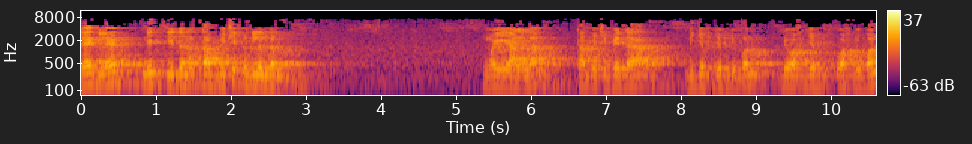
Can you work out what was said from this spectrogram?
léeg-léeg nit ki dana tàbbi ci ak lëndëm mooy yàlla tàbbi ci biddaa di jëf-jëf ju bon di wax jëf wax ju bon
